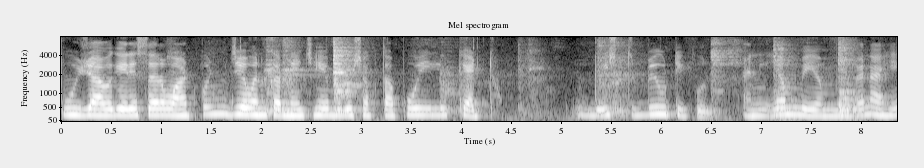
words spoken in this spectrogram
पूजा वगैरे सर्व आटपून जेवण करण्याची हे बघू शकता. पोळी लुक कॅट इट्स ब्युटिफुल आणि यम्मी यम्मी पण आहे.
